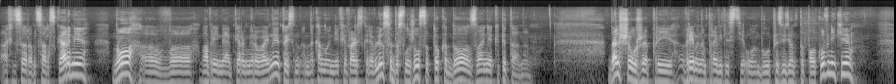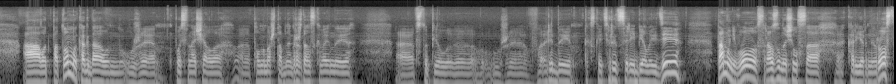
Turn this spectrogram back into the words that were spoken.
офицером царской армии, но э, в, во время Первой мировой войны, то есть накануне февральской революции, дослужился только до звания капитана. Дальше уже при Временном правительстве он был произведен подполковники, а вот потом, когда он уже после начала э, полномасштабной гражданской войны э, вступил э, уже в ряды, так сказать, рыцарей белой идеи, там у него сразу начался э, карьерный рост.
